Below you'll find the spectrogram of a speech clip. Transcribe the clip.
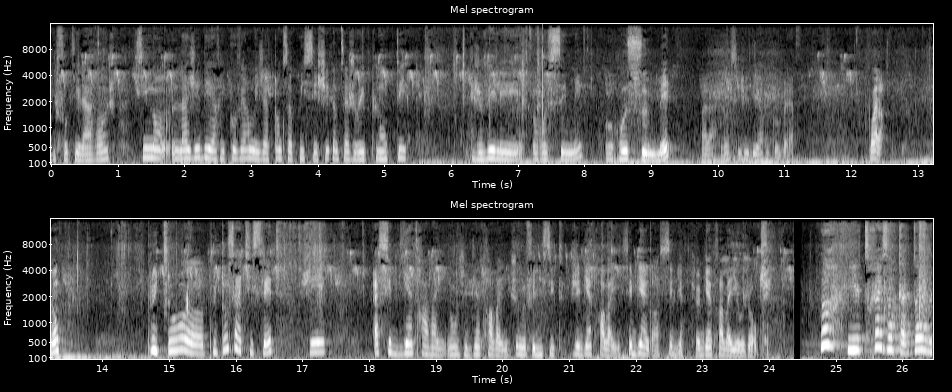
il faut qu'il arrange. Sinon, là, j'ai des haricots verts, mais j'attends que ça puisse sécher. Comme ça, je vais planter. Je vais les ressemer. Ressemer. Voilà, donc si j'ai des haricots. Voilà. Donc, plutôt, euh, plutôt satisfaite. J'ai assez bien travaillé. Non, j'ai bien travaillé. Je me félicite. J'ai bien travaillé. C'est bien, grâce. C'est bien. Tu as bien travaillé aujourd'hui. Bon, il est 13h14.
